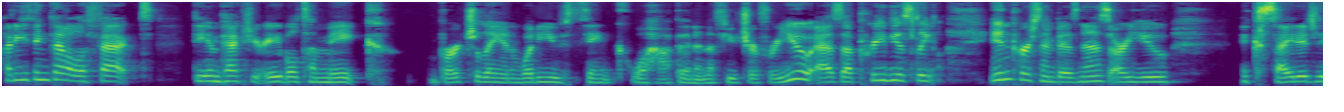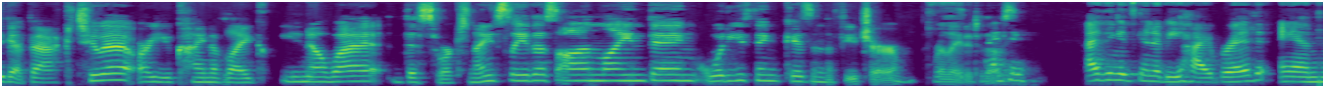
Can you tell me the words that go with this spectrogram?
How do you think that'll affect the impact you're able to make virtually and what do you think will happen in the future for you as a previously in-person business? Are you excited to get back to it? Are you kind of like you know what? This works nicely this online thing. What do you think is in the future related to this? i think, I think it's going to be hybrid and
